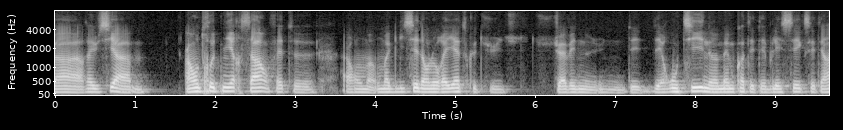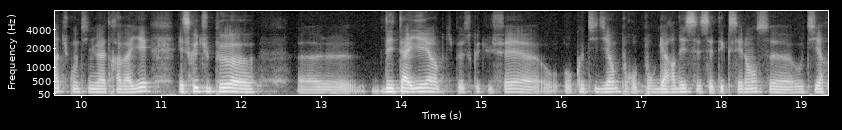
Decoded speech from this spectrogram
as réussi à, entretenir ça, en fait Alors, on m'a glissé dans l'oreillette que tu, avais des, routines, même quand tu étais blessé, etc. Tu continuais à travailler. Est-ce que tu peux euh, euh, détailler un petit peu ce que tu fais euh, au, quotidien pour garder cette excellence au tir?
